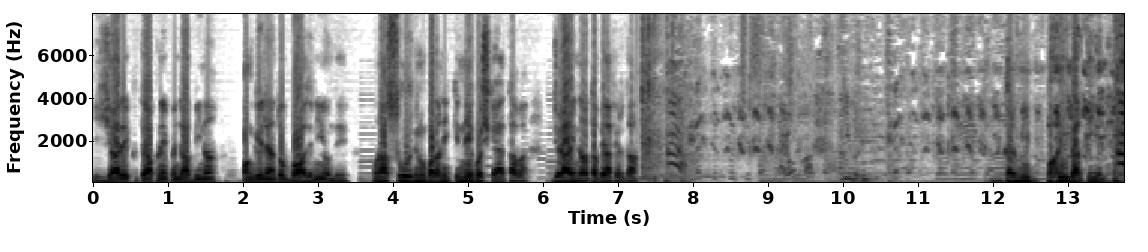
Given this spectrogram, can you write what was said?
ਯਾਰ ਇੱਕ ਤੇ ਆਪਣੇ ਪੰਜਾਬੀ ਨਾ ਪੰਗੇ ਲੈਣ ਤੋਂ ਬਾਜ ਨਹੀਂ ਆਉਂਦੇ ਹੁਣ ਆ ਸੂਰਜ ਨੂੰ ਪਤਾ ਨਹੀਂ ਕਿੰਨੇ ਕੁਛ ਕਹਿਤਾ ਵਾ, ਜਿਹੜਾ ਇੰਨਾ ਤਪਿਆ ਫਿਰਦਾ। ਗਰਮੀ ਬਾਲੀ ਕਰਤੀ ਉਹਨੇ।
